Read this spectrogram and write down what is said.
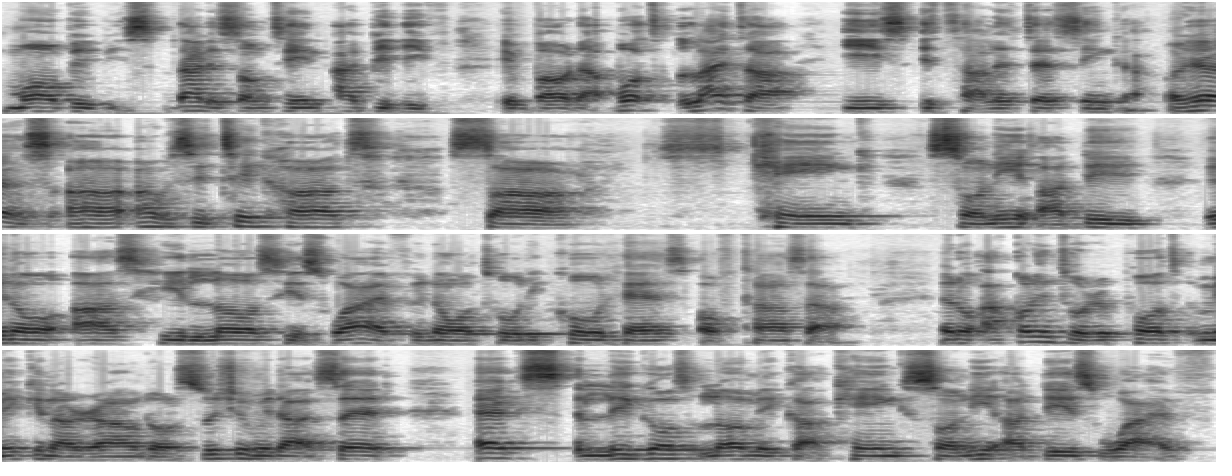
more babies. That is something i believe about that. But Lyta is a talented singer. Oh yes uh, i would say take heart sir King Sunny Ade, you know, as he lost his wife, you know, to the cold hands of cancer. You know, according to a report making around on social media, said ex-Lagos lawmaker King Sunny Ade's wife,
